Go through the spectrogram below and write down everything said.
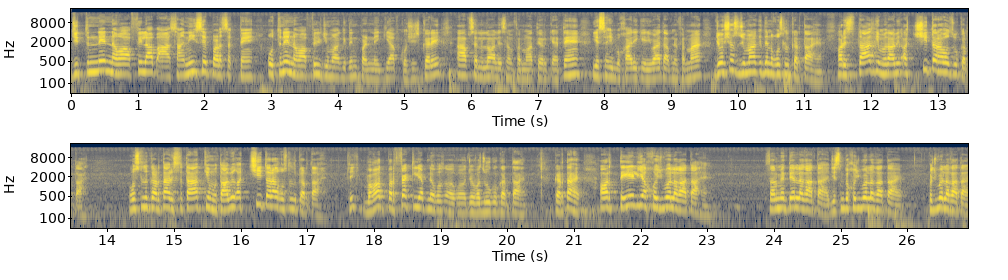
جتنے نوافل آپ آسانی سے پڑھ سکتے ہیں، اتنے نوافل جمعہ کے دن پڑھنے کی آپ کوشش کریں۔ آپ صلی اللہ علیہ وسلم فرماتے اور کہتے ہیں، یہ صحیح بخاری کی روایت آپ نے فرمایا، جو شخص جمعہ کے دن غسل کرتا ہے اور استاد کے مطابق اچھی طرح وضو کرتا ہے، غسل کرتا ہے اور استطاعت کے مطابق اچھی طرح غسل کرتا ہے، ٹھیک؟ بہت پرفیکٹلی اپنے جو وضو کو کرتا ہے کرتا ہے، اور تیل یا خوشبو لگاتا ہے، سر میں تیل لگاتا ہے، جسم پہ خوشبو لگاتا ہے۔ خوشبو لگاتا ہے۔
